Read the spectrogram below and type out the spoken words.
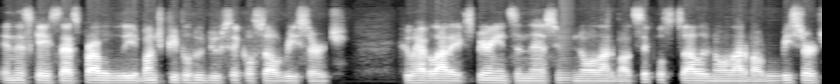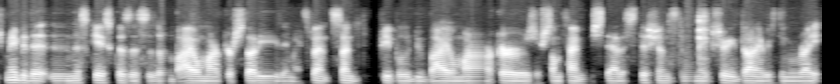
In this case, that's probably a bunch of people who do sickle cell research, who have a lot of experience in this, who know a lot about sickle cell, who know a lot about research. Maybe that in this case, because this is a biomarker study, they might spend, send people who do biomarkers or sometimes statisticians to make sure you've done everything right.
